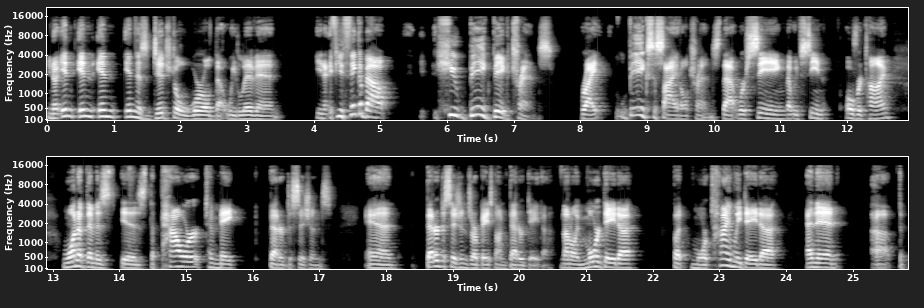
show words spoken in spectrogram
you know in in in in this digital world that we live in you know if you think about huge big big trends right? Big societal trends that we're seeing that we've seen over time. One of them is is the power to make better decisions. And better decisions are based on better data. Not only more data but more timely data. And then uh, the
